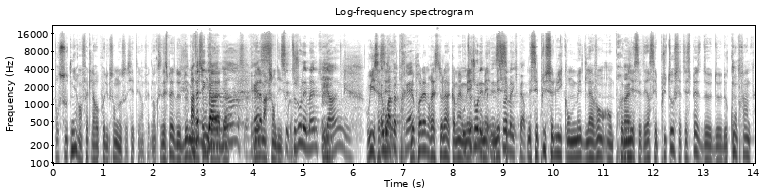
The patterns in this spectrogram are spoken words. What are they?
pour soutenir en fait la reproduction de nos sociétés en fait. Donc cette espèce de En domination fait, de la- de- gagnants de la restent- marchandise, C'est toujours les mêmes qui gagnent. Oui, ça Ou c'est à peu près? le problème reste là quand même. ou mais, toujours les, mais- les- mais toujours c'est- les mêmes qui perdent. mais c'est plus celui qu'on met de l'avant en premier, Ouais. c'est-à-dire c'est plutôt cette espèce de, de, de contrainte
